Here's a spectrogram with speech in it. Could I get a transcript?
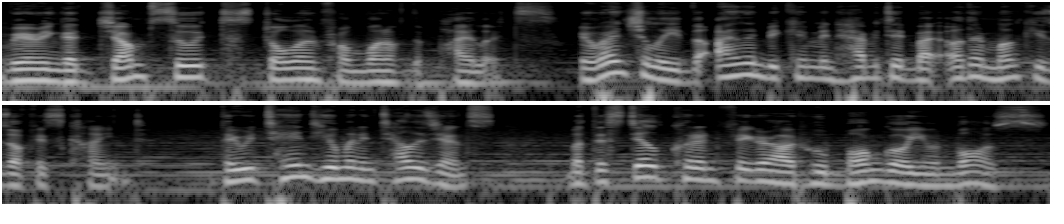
wearing a jumpsuit stolen from one of the pilots. Eventually, the island became inhabited by other monkeys of his kind. They retained human intelligence, but they still couldn't figure out who Bongo even was.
